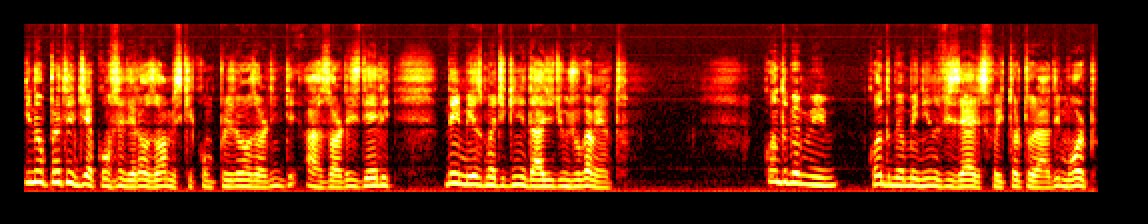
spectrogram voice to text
e não pretendia conceder aos homens que cumpriram as, ordem de, as ordens dele nem mesmo a dignidade de um julgamento. Quando meu, quando meu menino Viserys foi torturado e morto,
